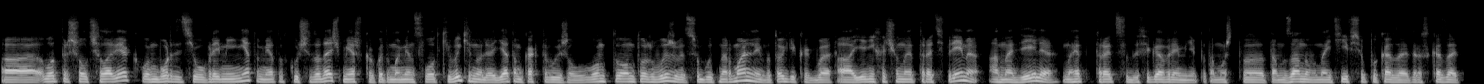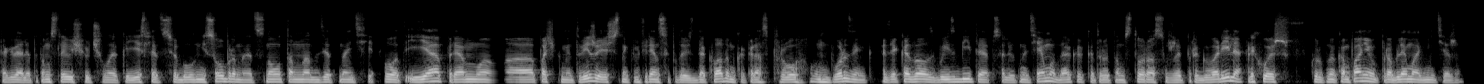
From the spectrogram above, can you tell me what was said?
вот пришел человек, онбордить его времени нет, у меня тут куча задач, меня в какой-то момент с лодки выкинули, я там как-то выжил. Он, он тоже выживет, все будет нормально, и в итоге как бы я не хочу на это тратить время, а на деле на это тратится дофига времени, потому что там заново заново найти, все показать, рассказать и так далее. Потом следующего человека, если это все было не собрано, это снова там надо где-то найти. Вот, и я прям а, пачками это вижу. Я сейчас на конференции подаюсь докладом как раз про онбординг, хотя, казалось бы, избитая абсолютно тема, да, которую там сто раз уже проговорили. Приходишь в крупную компанию, проблемы одни и те же,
